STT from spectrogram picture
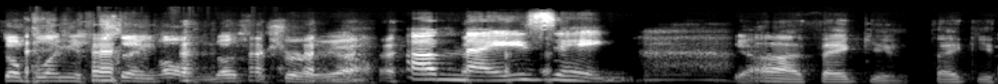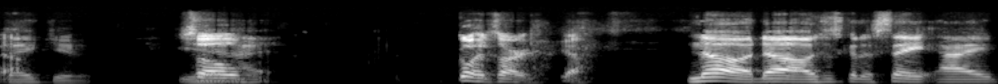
don't blame you for staying home. That's for sure. Yeah. Amazing. Yeah. Ah, thank you, thank you, Yeah. thank you. So- I- Go ahead. Sorry. Yeah. no, no, I was just gonna say, I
